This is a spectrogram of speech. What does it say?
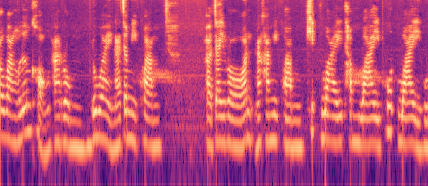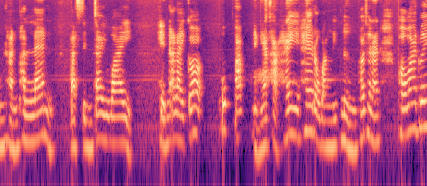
ระวังเรื่องของอารมณ์ด้วยนะจะมีความใจร้อนนะคะ มีความคิดไวทำไว พูดไว หุนหันพลันแล่น ตัดสินใจไว เห็นอะไรก็ปุ๊บปั๊บอย่างเงี้ยค่ะ ให้ให้ระวังนิดหนึ่ง เพราะฉะนั้นเพราะว่าด้วย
